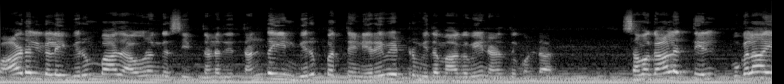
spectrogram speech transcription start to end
பாடல்களை விரும்பாத அவுரங்கசீப் தனது தந்தையின் விருப்பத்தை நிறைவேற்றும் விதமாகவே நடந்து கொண்டார். சமகாலத்தில் முகலாய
